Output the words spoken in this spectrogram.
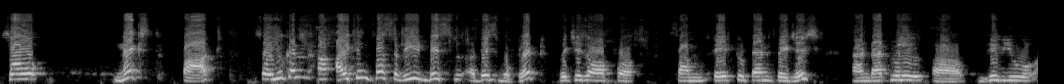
So next part, so you can, uh, I think first read this, uh, this booklet, which is of some 8 to 10 pages, and that will give you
